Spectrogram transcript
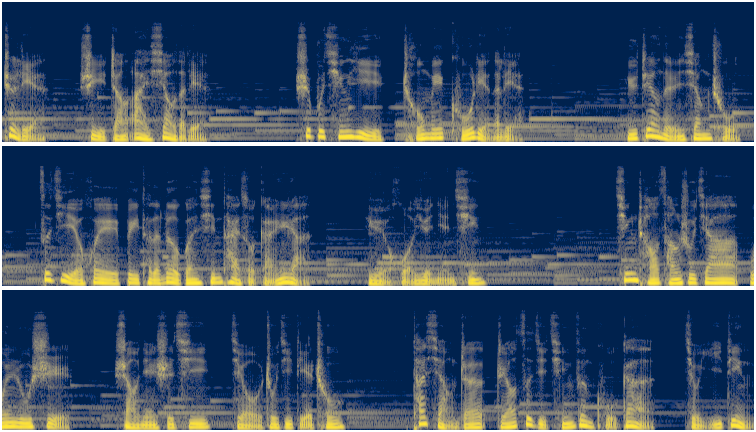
这脸是一张爱笑的脸，是不轻易愁眉苦脸的脸。与这样的人相处，自己也会被他的乐观心态所感染，越活越年轻。清朝藏书家温如是，少年时期就筑基迭出，他想着只要自己勤奋苦干，就一定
